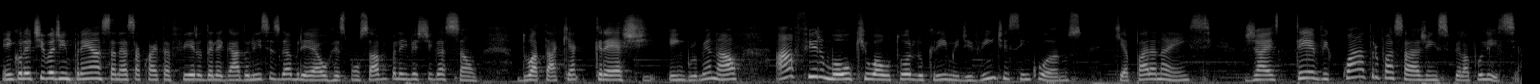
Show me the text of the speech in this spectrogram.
em coletiva de imprensa, nessa quarta-feira, o delegado Ulisses Gabriel, responsável pela investigação do ataque à creche em Blumenau, afirmou que o autor do crime, de 25 anos, que é paranaense, já teve quatro passagens pela polícia.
